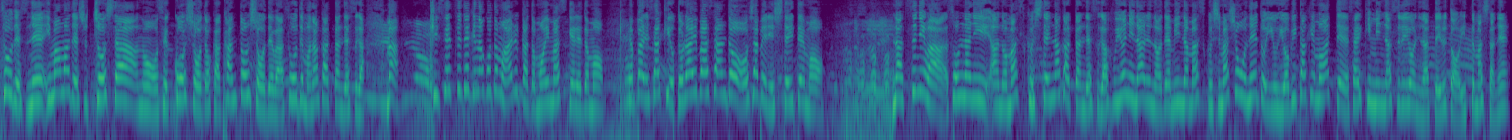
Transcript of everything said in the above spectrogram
そうですね。今まで出張した、あの、浙江省とか広東省ではそうでもなかったんですが、まあ、季節的なこともあるかと思いますけれども、やっぱりさっきドライバーさんとおしゃべりしていても、夏にはそんなにあのマスクしていなかったんですが、冬になるのでみんなマスクしましょうねという呼びかけもあって、最近みんなするようになっていると言ってましたね。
